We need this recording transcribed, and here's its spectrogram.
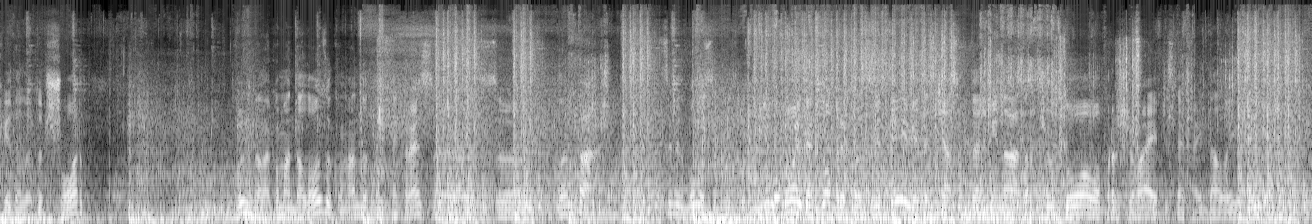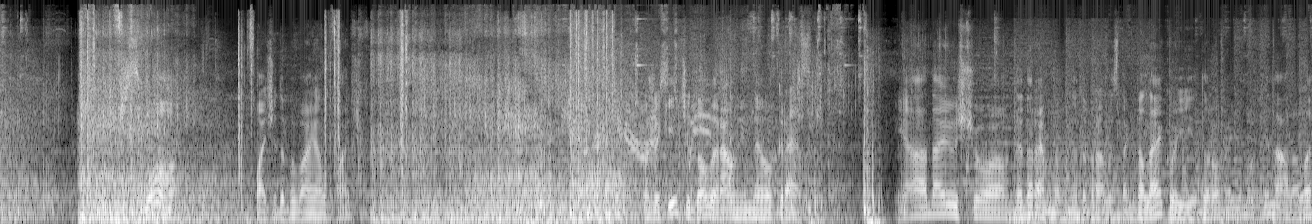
Закидали тут шорт. Вигнала команда Лозу, команда Некрес з плента. Це відбулося незрозуміло. Ой, так добре просвітив, і тим часом термінатор чудово прошиває після хайдалої гри. Свого. Пачі добиває Алпач. Може, який чудовий раунд від Неокрес. Я гадаю, що недаремно вони добрались так далеко і дорога йому в фінал, але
